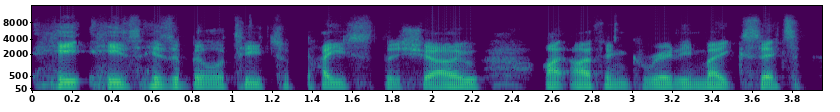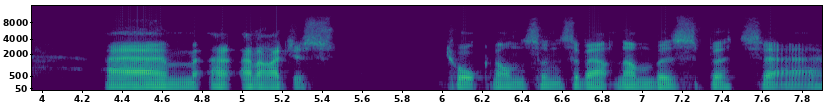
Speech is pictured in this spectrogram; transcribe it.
he his his ability to pace the show, I, I think, really makes it. Um, and I just talk nonsense about numbers, but uh,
